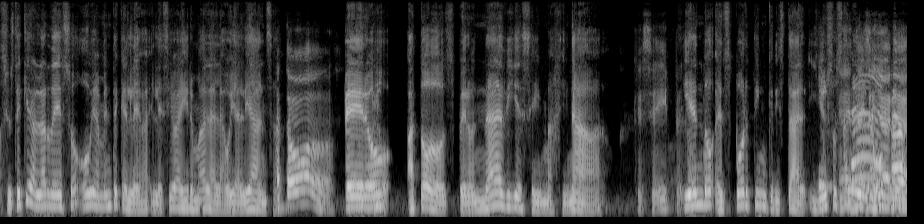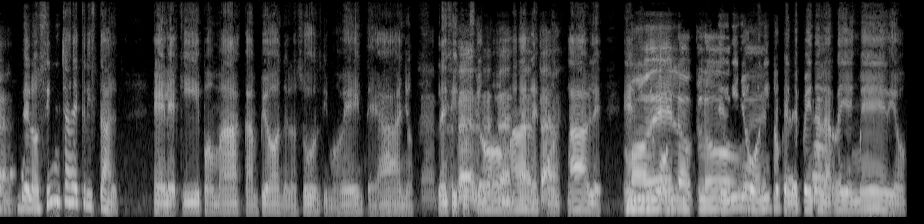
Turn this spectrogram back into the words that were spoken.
si usted quiere hablar de eso, obviamente que les iba a ir mal a la U y Alianza. A todos. Pero, a todos, pero nadie se imaginaba que se siendo Sporting Cristal. Y eso sale de la boca de los hinchas de Cristal el equipo más campeón de los últimos 20 años, la institución más responsable, el modelo niño, el niño bonito que le pena la rey en medio.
